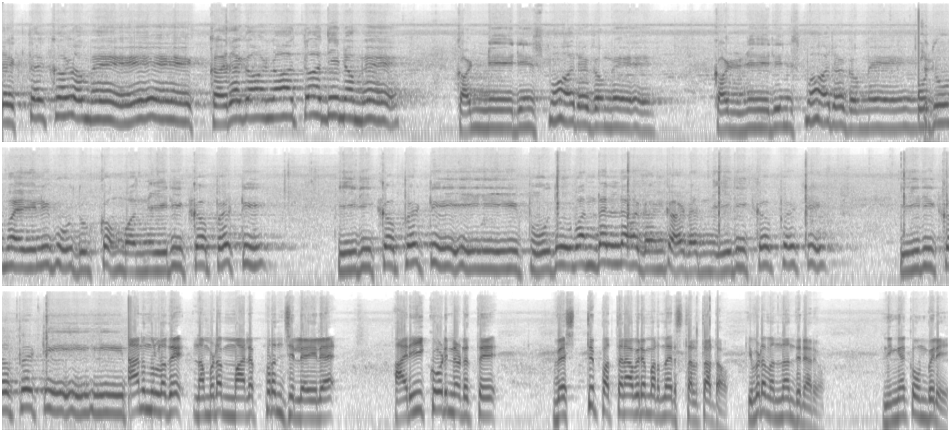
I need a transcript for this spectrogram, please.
രക്തക്കളമേ കര കാണാത്ത ദിനമേ കണ്ണീരിൻ സ്മാരകമേ കണ്ണീരിൻ സ്മാരകമേ. പുതുമയിൽ പുതുക്കം വന്നിരിക്കപ്പെട്ടി ഇരിക്കപ്പെട്ടി. പുതുവന്തല്ലാകം കടന്നിരിക്കപ്പെട്ടി ഇരിക്കപ്പെട്ടി. ഞാനെന്നുള്ളത് നമ്മുടെ മലപ്പുറം ജില്ലയിലെ അരീക്കോടിനടുത്ത് വെസ്റ്റ് പത്തനാപുരം പറഞ്ഞ ഒരു സ്ഥലത്താട്ടോ. ഇവിടെ വന്ന എന്തിനറിയോ നിങ്ങൾക്ക് മുമ്പിലേ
